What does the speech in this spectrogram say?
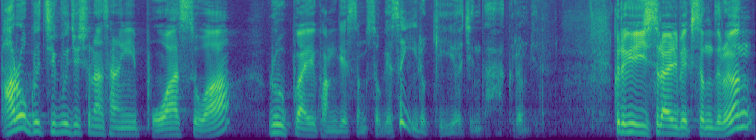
바로 그 지고지순한 사랑이 보아스와 룻과의 관계성 속에서 이렇게 이어진다 그럽니다. 그리고 이스라엘 백성들은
